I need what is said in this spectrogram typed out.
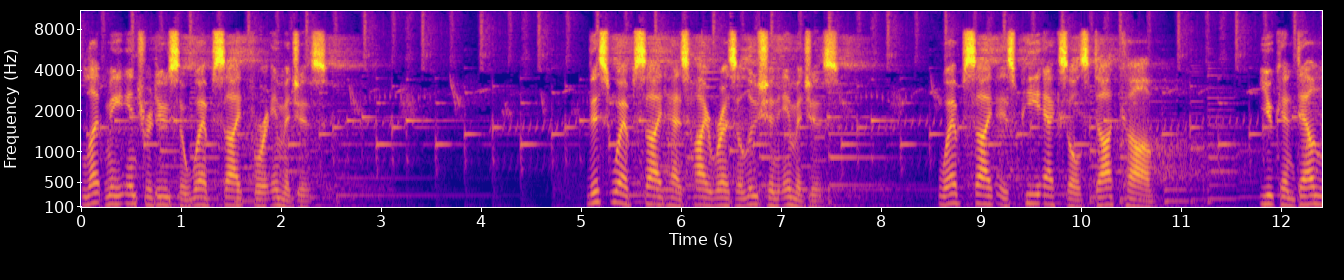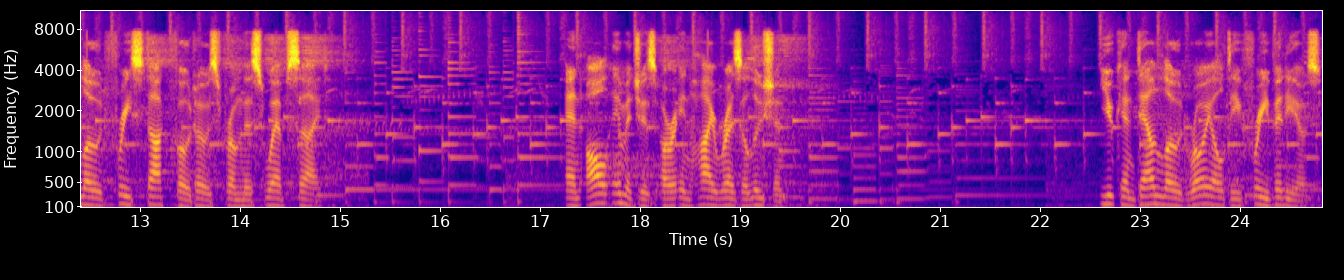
Let me introduce a website for images. This website has high resolution images. Website is pexels.com. You can download free stock photos from this website. And all images are in high resolution. You can download royalty-free videos.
